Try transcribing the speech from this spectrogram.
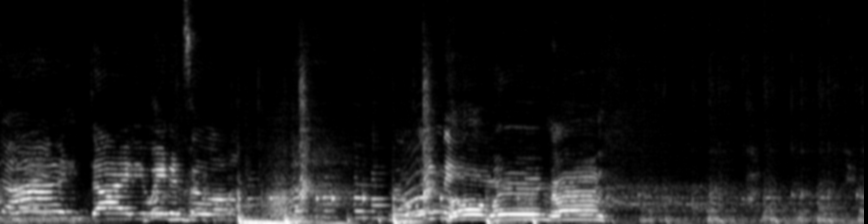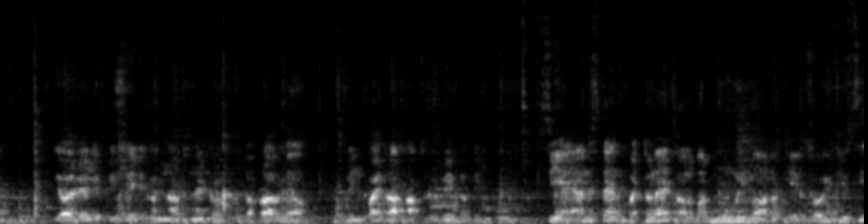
died. Died. He waited so long. The wingman. The wingman. Yo, I really appreciate you coming out tonight, bro. No problem, yo. It's been quite rough after the breakup, you know. See, I understand, but tonight's all about moving on, okay? So if you see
